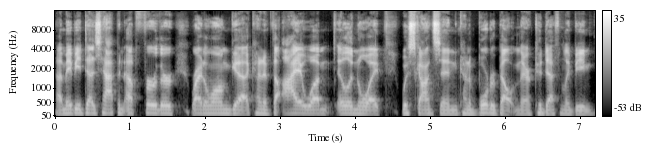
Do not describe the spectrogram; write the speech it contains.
Uh, maybe it does happen up further, right along uh, kind of the Iowa, Illinois, Wisconsin kind of border belt, and there could definitely be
